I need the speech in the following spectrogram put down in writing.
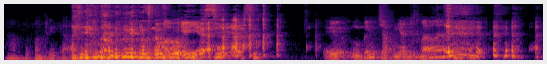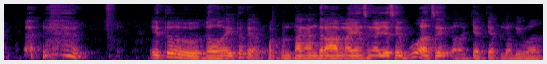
apa penderitaannya lain yang saya Oke punya? ya sih. ya sih. Eh, mungkin cap nggak dibalas. itu kalau itu kayak pertentangan drama yang sengaja saya buat sih kalau chat-chat nggak dibalas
